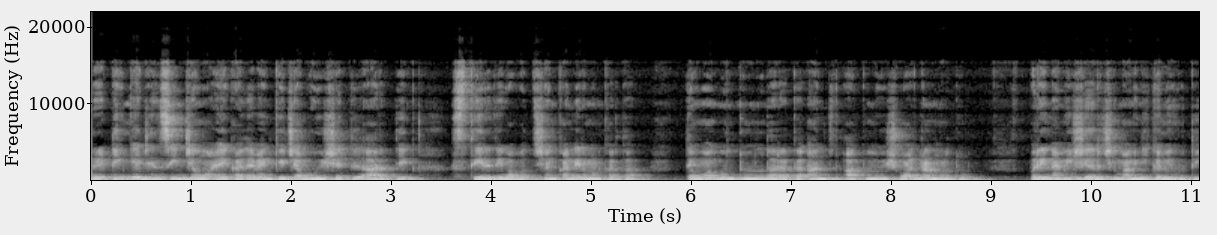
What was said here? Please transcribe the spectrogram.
रेटिंग एजन्सी जेव्हा एखाद्या बँकेच्या भविष्यातील आर्थिक स्थिरतेबाबत शंका निर्माण करतात तेव्हा गुंतवणूकदाराचा आत्मविश्वास डळमळतो परिणामी शेअरची मागणी कमी होते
